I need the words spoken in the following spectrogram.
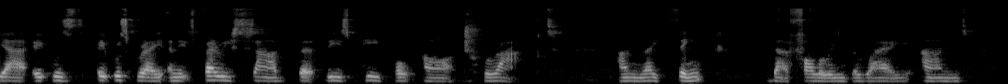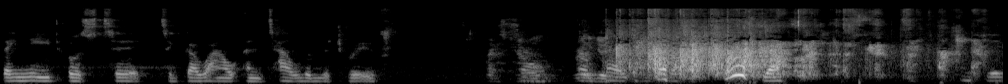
yeah, it was it was great, and it's very sad that these people are trapped, and they think they're following the way, and they need us to to go out and tell them the truth. Thanks, Carol. So, really okay. good. yes. Thank you.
